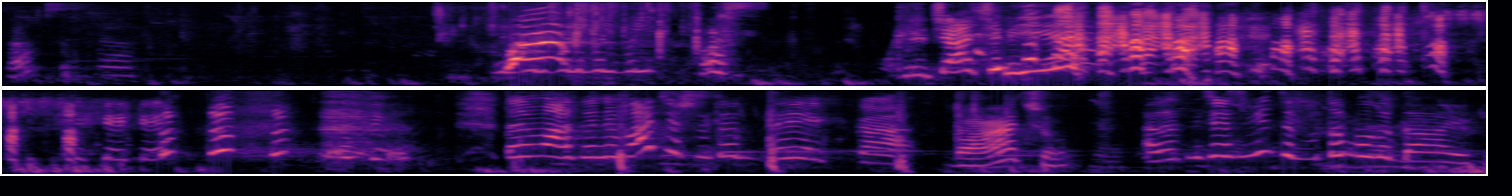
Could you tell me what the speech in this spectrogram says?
Так? Так. Включатель є. Та ма, ти не бачиш, що тут дихка? Бачу. Але ти це звідси, бо то молодають.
